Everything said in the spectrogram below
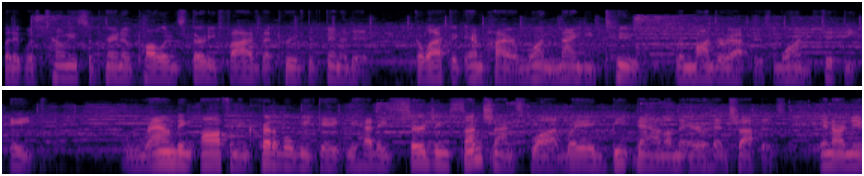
but it was Tony Soprano Pollard's 35 that proved definitive. Galactic Empire 192, Ramondre Raptors 158. Rounding off an incredible week 8, we had a surging Sunshine squad lay a beatdown on the Arrowhead Choppas. In our new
